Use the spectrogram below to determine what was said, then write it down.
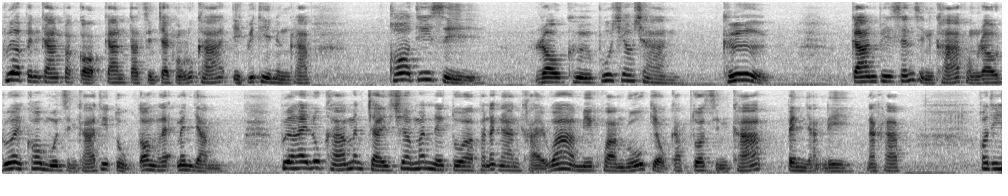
เพื่อเป็นการประกอบการตัดสินใจของลูกค้าอีกวิธีหนึ่งครับ ข้อทีสี่ 4 เราคือผู้เชี่ยวชาญ คือ การพรีเซนต์สินค้าของเราด้วยข้อมูลสินค้าที่ถูกต้องและแม่นยำ เพื่อให้ลูกค้ามั่นใจเชื่อมั่นในตัวพนักงานขายว่ามีความรู้เกี่ยวกับตัวสินค้าเป็นอย่างดีนะครับ ข้อที่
